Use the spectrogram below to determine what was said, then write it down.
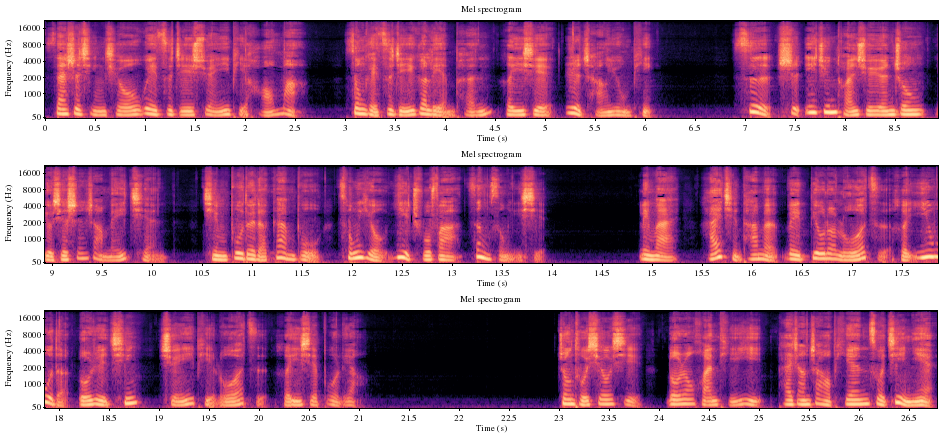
三是请求为自己选一匹好马，送给自己一个脸盆和一些日常用品。四是一军团学员中有些身上没钱，请部队的干部从友谊出发赠送一些。另外，还请他们为丢了骡子和衣物的罗瑞卿选一匹骡子和一些布料。中途休息，罗荣桓提议拍张照片做纪念。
